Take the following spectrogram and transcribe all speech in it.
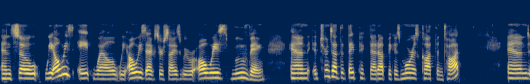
And so we always ate well, we always exercised, we were always moving. And it turns out that they picked that up because more is caught than taught. And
